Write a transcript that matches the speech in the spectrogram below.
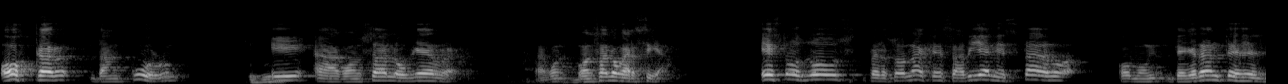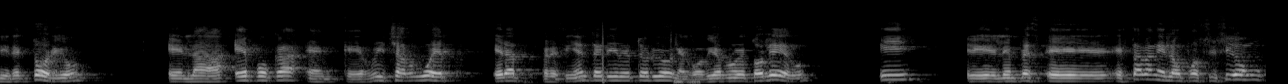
Oscar eh, Dancourt y a Gonzalo Guerra, a Gonzalo García. Estos dos personajes habían estado como integrantes del directorio en la época en que Richard Webb era presidente del directorio en el gobierno de Toledo y eh, eh, estaban en la oposición,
